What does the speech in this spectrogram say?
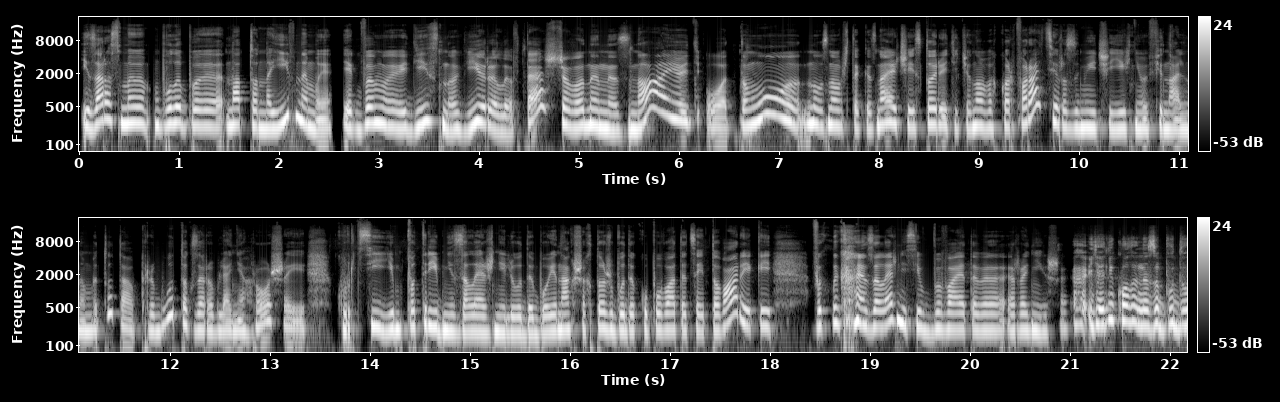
І зараз ми були б надто наївними, якби ми дійсно вірили в те, що вони не знають. От тому, ну знову ж таки, знаючи історію тютюнових корпорацій, розуміючи їхню фінальну мету та прибуток, заробляння грошей, курці їм потрібні залежні люди, бо інакше хто ж буде купувати цей товар, який викликає залежність і вбиває тебе раніше. Е, я ніколи не забуду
